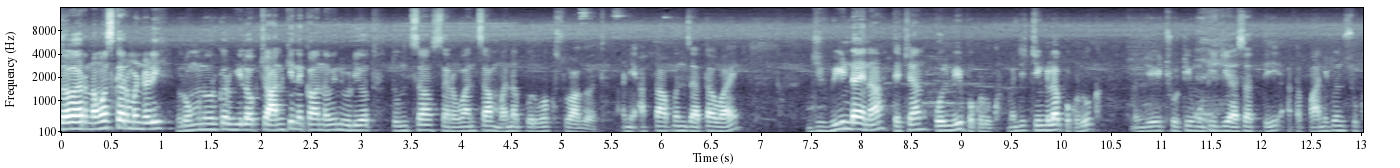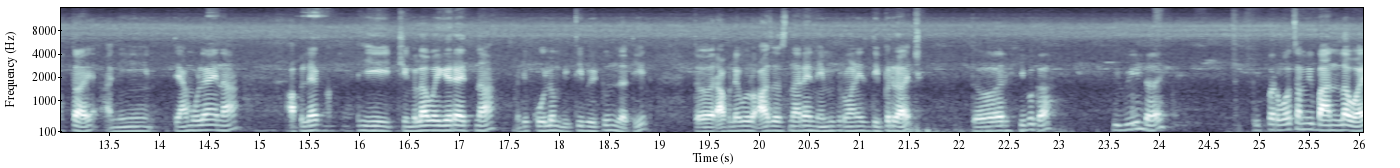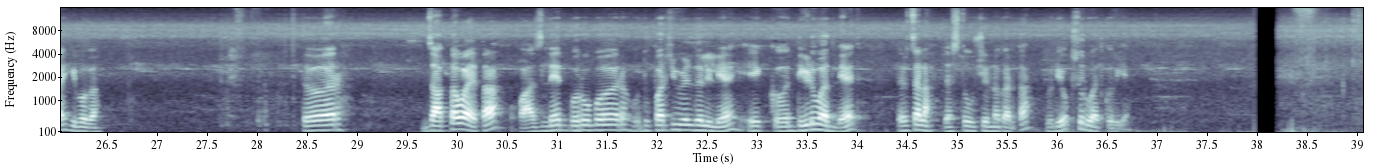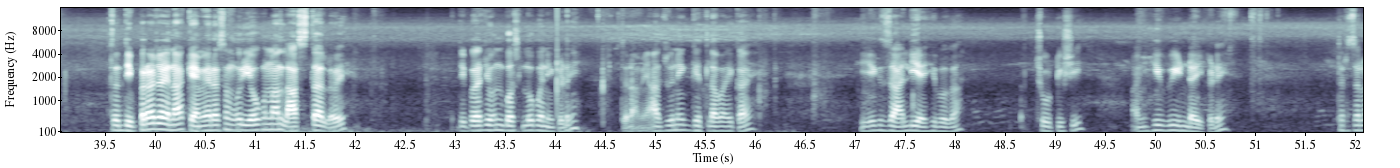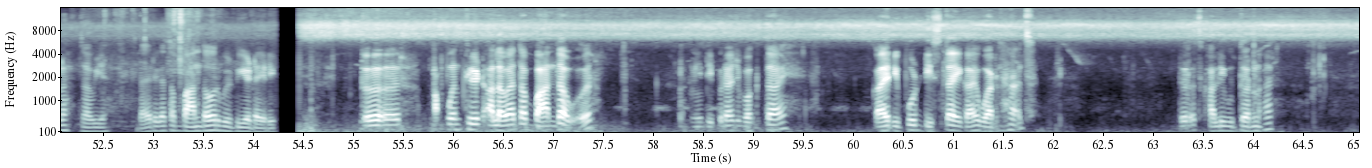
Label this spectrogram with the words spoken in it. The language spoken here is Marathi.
तर नमस्कार मंडळी रोमनोरकर व्हिलॉगच्या आणखीन एका नवीन व्हिडिओत तुमचा सर्वांचा मनपूर्वक स्वागत. आणि आता आपण जाता वाय जी विंड आहे ना त्याच्यात कोलंबी पकडूक म्हणजे चिंगला पकडूक. म्हणजे छोटी मोठी जी असतात ती आता पाणी पण सुकतं आहे आणि त्यामुळे आहे ना आपल्या ही चिंगला वगैरे आहेत ना म्हणजे कोलंबी ती भेटून जातील. तर आपल्याबरोबर आज असणार आहे नेहमीप्रमाणेच दीपराज. तर ही बघा ही विंड आहे. ही परवाच आम्ही बांधला आहे ही बघा. तर जाता वा आता वाजलेत बरोबर. दुपारची वेळ झालेली आहे. एक दीड वाजले आहेत. तर चला जास्त उशीर न करता व्हिडिओ सुरुवात करूया. तर दीपराज आहे ना कॅमेरासमोर येऊ ना लाजता आलो आहे दीपराज येऊन बसलो पण इकडे. तर आम्ही अजून एक घेतला बाय काय? ही एक जाली आहे ही बघा. छोटीशी. आणि ही विंड आहे इकडे. तर चला जाऊया. डायरेक्ट आता बांधावर भेटूया डायरेक्ट तर आपण थेट आलो आहे आता बांधावर. आणि दीपराज बघताय. काय रिपोर्ट दिसताय काय वरणाच तरच खाली उतरणार.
